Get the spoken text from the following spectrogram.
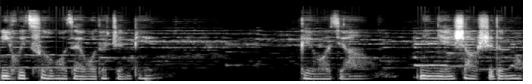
你会侧卧在我的枕边，给我讲你年少时的梦，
